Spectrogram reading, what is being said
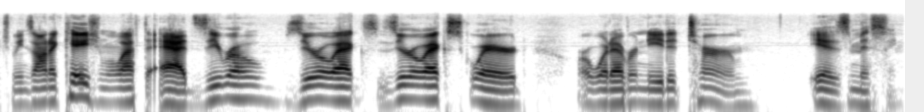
which means on occasion we'll have to add 0, 0x, 0x squared, or whatever needed term is missing.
